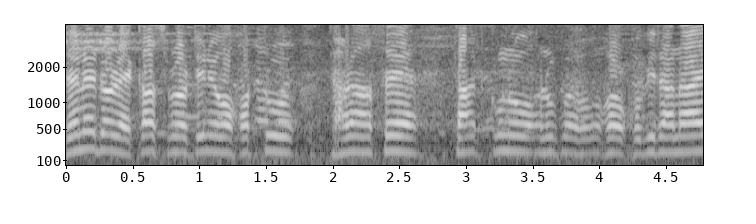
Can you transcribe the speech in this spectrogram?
যেনেদৰে কাশ্মীৰৰ তিনিশ সত্তৰ ধাৰা আছে তাত কোনো অনুপ্ৰৱেশৰ সুবিধা নাই।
